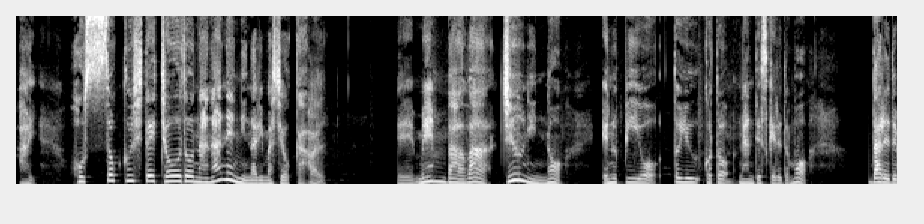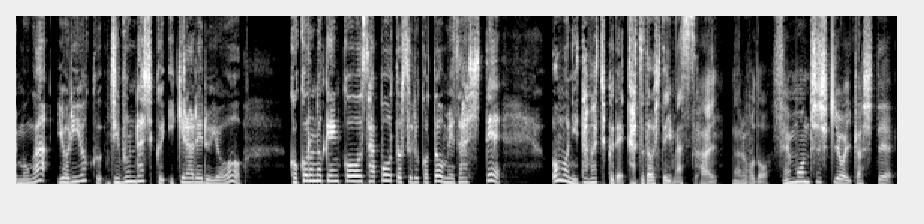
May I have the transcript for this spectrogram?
はい。発足してちょうど7年になりましょうか。はいえーメンバーは10人の NPO ということなんですけれども、誰でもがよりよく自分らしく生きられるよう、心の健康をサポートすることを目指して、主に多摩地区で活動しています。はいなるほど専門知識を生かして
